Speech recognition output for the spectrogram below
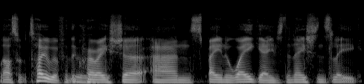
last October for the Croatia and Spain away games, the Nations League.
